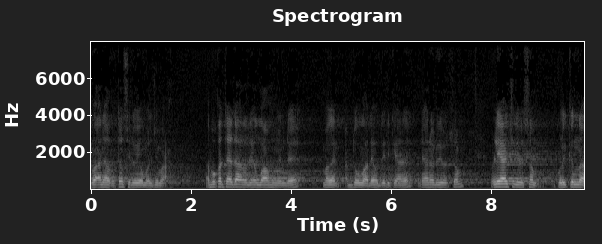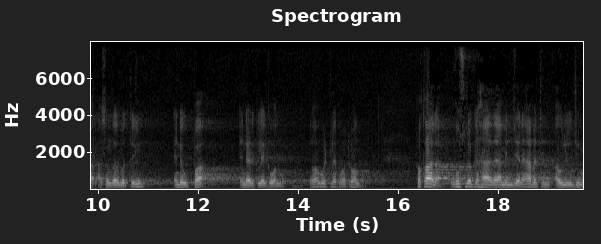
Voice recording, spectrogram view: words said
وأنا أغتسل يوم الجمعة അബു ഖത്താദ റലി അള്ളാഹുവിന്റെ മകൻ അബ്ദുള്ള അദ്ദേഹം ഉദ്ധരിക്കുകയാണ്. ഞാനൊരു ദിവസം വെള്ളിയാഴ്ച ദിവസം കുളിക്കുന്ന സന്ദർഭത്തിൽ എന്റെ ഉപ്പ എന്റെ അടുക്കിലേക്ക് വന്നു. അഥവാ വീട്ടിലേക്ക് മറ്റു വന്നു. ഫക്കാല ഗുസ്ലുക ഹാദ മിൻ ജനാബത്തിൻ ഔലിൽ ജുമ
